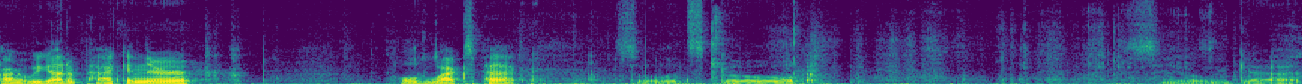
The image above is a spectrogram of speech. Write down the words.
All right, we got a pack in there. Old wax pack. So let's go see what we got.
